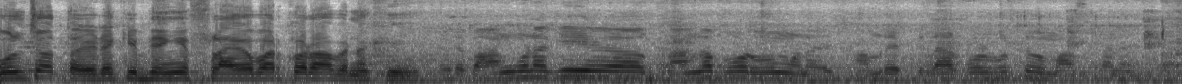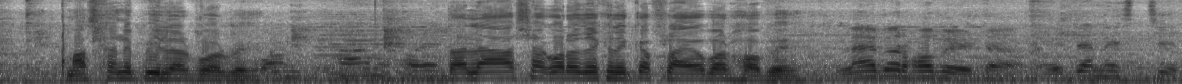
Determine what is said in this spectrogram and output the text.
গোলচত্বর এটা কি ভেঙে ফ্লাইওভার করা হবে নাকি? ভাঙবো নাকি ভাঙা পড়ব মনে হয় সামনে পিলার পড়ব তো মাঝখানে। মাঝখানে পিলার পড়বে। তাহলে আশা করা যায় এখানে একটা ফ্লাইওভার হবে। ফ্লাইওভার হবে এটা। এটা নিশ্চিত।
